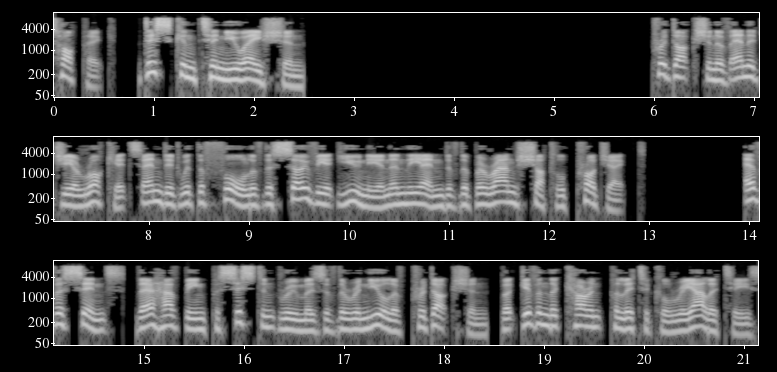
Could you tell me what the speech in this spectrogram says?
Topic: Discontinuation. Production of Energia rockets ended with the fall of the Soviet Union and the end of the Buran shuttle project. Ever since, there have been persistent rumors of the renewal of production, but given the current political realities,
